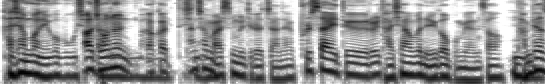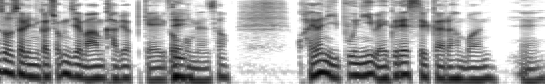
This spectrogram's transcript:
다시 한번 읽어보고 싶다는 아 저는 아까 드시나요? 한참 말씀을 드렸잖아요. Poolside를 다시 한번 읽어보면서 음. 단편 소설이니까 좀 이제 마음 가볍게 읽어보면서 과연 이분이 왜 그랬을까를 한번 예,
